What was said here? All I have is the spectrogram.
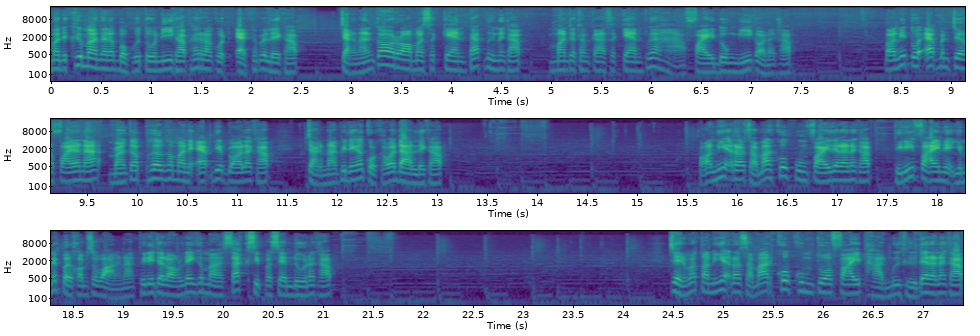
มันจะขึ้นมาในระบบคือตัวนี้ครับให้เรากดแอดเข้าไปเลยครับ จากนั้นก็รอมาสแกนแป๊บหนึ่งนะครับ มันจะทำการสแกนเพื่อหาไฟดวงนี้ก่อนนะครับ ตอนนี้ตัวแอปมันเจอไฟแล้วนะ มันก็เพิ่มเข้ามาในแอปเรียบร้อยแล้วครับ จากนั้นพี่เล้งก็กดคำว่าดันเลยครับ ตอนนี้เราสามารถควบคุมไฟได้แล้วนะครับ ทีนี้ไฟเนี่ยยังไม่เปิดความสว่างนะ พี่เล้งจะลองเล่นขึ้นมาสัก 10%ดูนะครับเห็นว่าตอนนี้เราสามารถควบคุมตัวไฟผ่านมือถือได้แล้วนะครับ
